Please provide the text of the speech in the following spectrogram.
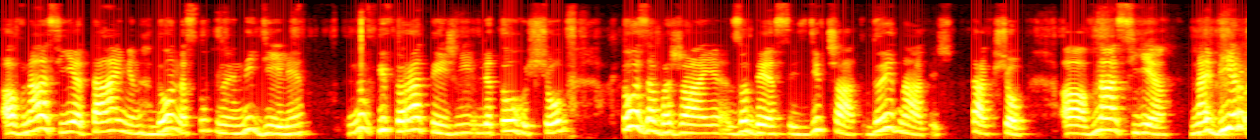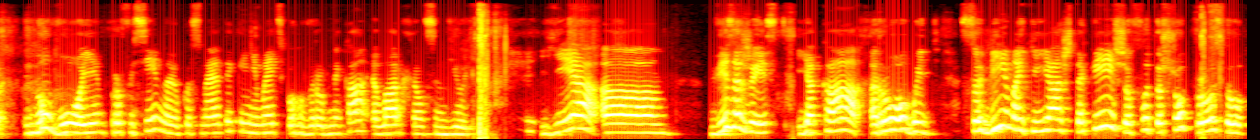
А в нас є таймінг до наступної неділі, ну, півтора тижні для того, щоб хто забажає з Одеси, з дівчат доєднатись, так, щоб в нас є набір нової професійної косметики німецького виробника Elar Health and Beauty. Є е, візажист, яка робить собі макіяж такий, що фотошоп просто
